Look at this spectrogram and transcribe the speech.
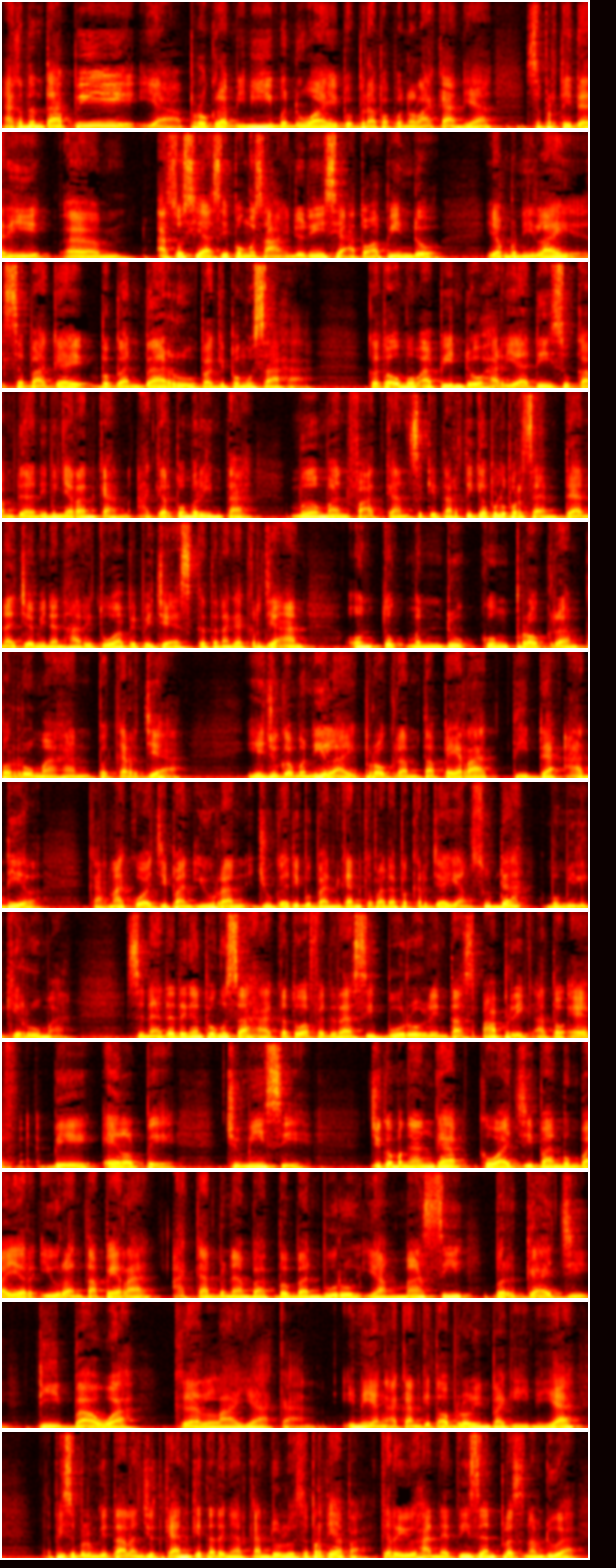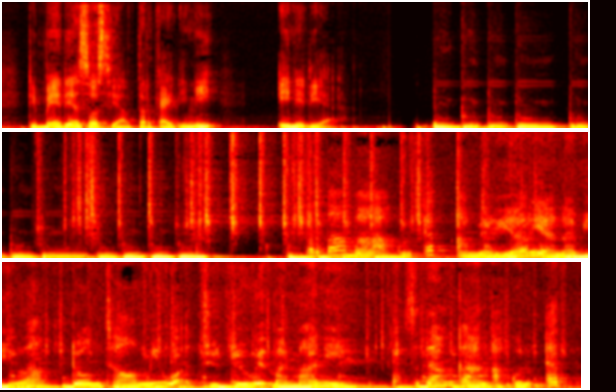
Akan tetapi ya program ini menuai beberapa penolakan ya seperti dari um, Asosiasi Pengusaha Indonesia atau APindo yang menilai sebagai beban baru bagi pengusaha. Ketua Umum APindo Haryadi Sukamdani menyarankan agar pemerintah memanfaatkan sekitar 30% dana jaminan hari tua BPJS Ketenagakerjaan untuk mendukung program perumahan pekerja. Ia juga menilai program Tapera tidak adil karena kewajiban iuran juga dibebankan kepada pekerja yang sudah memiliki rumah. Senada dengan pengusaha, Ketua Federasi Buruh Lintas Pabrik atau FBLP, Jumisi, juga menganggap kewajiban membayar iuran tapera akan menambah beban buruh yang masih bergaji di bawah kelayakan. Ini yang akan kita obrolin pagi ini ya. Tapi sebelum kita lanjutkan, kita dengarkan dulu seperti apa keriuhan netizen plus 62 di media sosial terkait ini. Ini dia. Pertama, akun Amelia Riana bilang, Don't tell me what to do with my money. Sedangkan akun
